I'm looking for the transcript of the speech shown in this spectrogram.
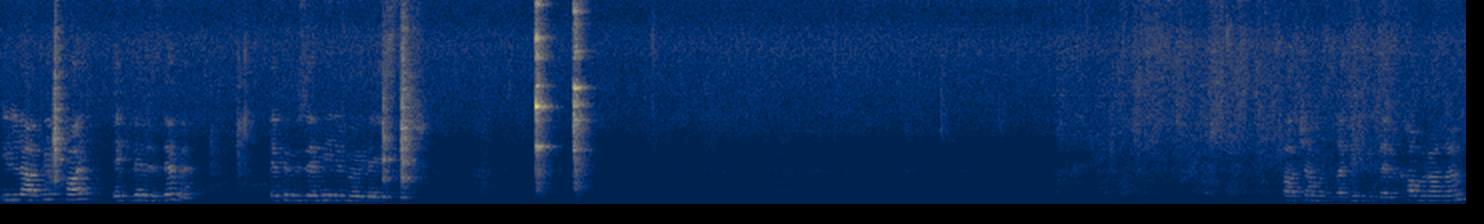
İlla bir pay ekleriz değil mi? Hepimiz eminim öyleyizdir. Salçamızı da bir güzel kavuralım.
